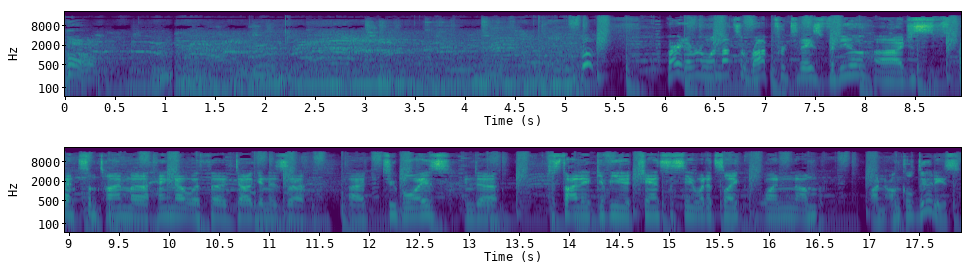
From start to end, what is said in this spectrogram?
All right, everyone, that's a wrap for today's video. Uh, I just spent some time uh, hanging out with uh, Doug and his uh, uh, two boys, and uh, just thought I'd give you a chance to see what it's like when I'm on Uncle Duties.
